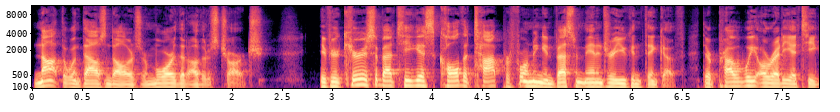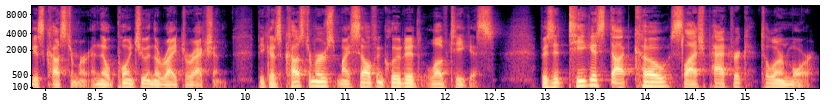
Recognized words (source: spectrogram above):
not the $1,000 or more that others charge. If you're curious about Tegus, call the top performing investment manager you can think of. They're probably already a Tegus customer and they'll point you in the right direction because customers, myself included, love Tegus. Visit tegus.co slash Patrick to learn more.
